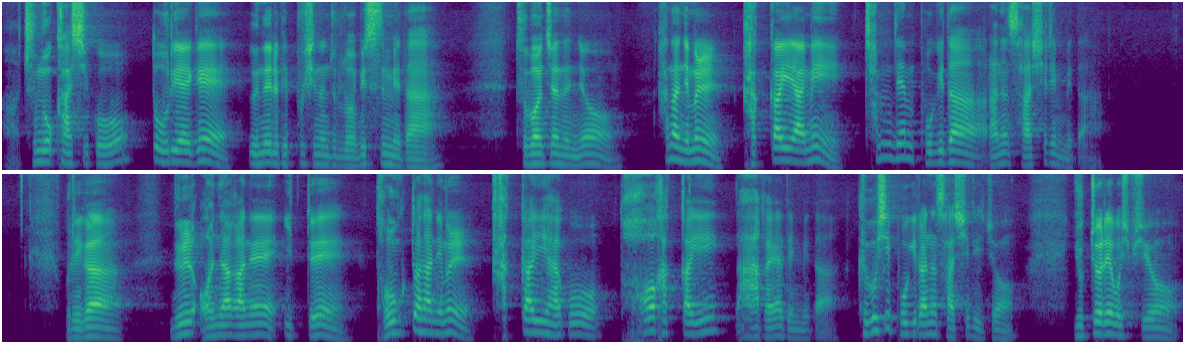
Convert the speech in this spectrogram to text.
어, 주목하시고 또 우리에게 은혜를 베푸시는 줄로 믿습니다. 두 번째는요, 하나님을 가까이 함이 참된 복이다라는 사실입니다. 우리가 늘 언약 안에 있되 더욱더 하나님을 가까이 하고 더 가까이 나아가야 됩니다. 그것이 복이라는 사실이죠. 6절에 보십시오.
